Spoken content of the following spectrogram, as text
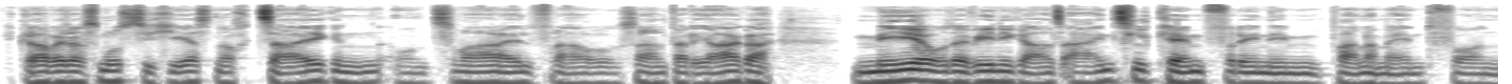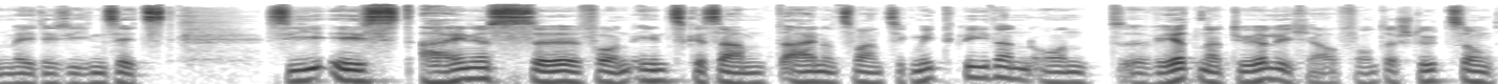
Ich glaube, das muss sich erst noch zeigen, und zwar, Frau Saldariaga mehr oder weniger als Einzelkämpferin im Parlament von Medellin sitzt. Sie ist eines äh, von insgesamt 21 Mitgliedern und wird natürlich auf Unterstützung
